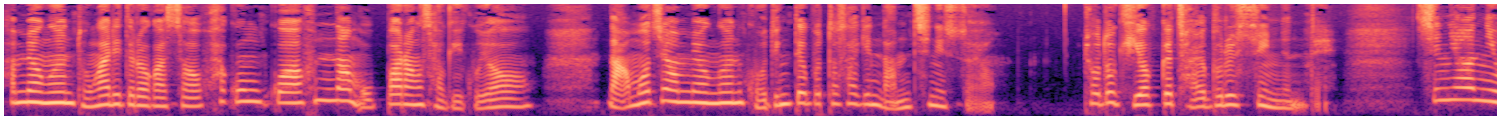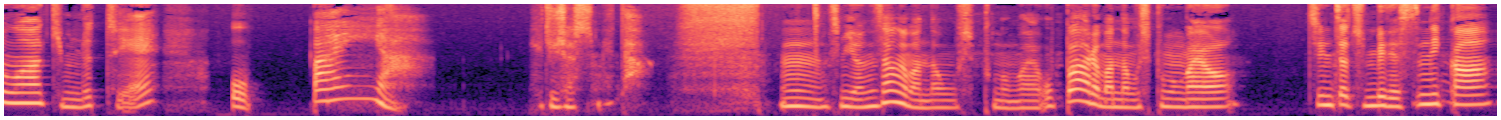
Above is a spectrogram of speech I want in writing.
한 명은 동아리 들어가서 화공과 훈남 오빠랑 사귀고요. 나머지 한 명은 고딩 때부터 사귄 남친 있어요. 저도 귀엽게 잘 부를 수 있는데 신현이와 김루트의 오빠야 해주셨습니다. 음, 지금 연상을 만나고 싶은 건가요? 오빠를 만나고 싶은 건가요? 진짜 준비됐습니까?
